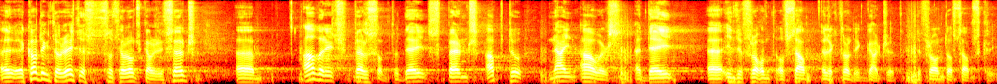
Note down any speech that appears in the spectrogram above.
Uh, according to latest sociological research, um, average person today spends up to nine hours a day uh, in the front of some electronic gadget, in the front of some screen.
